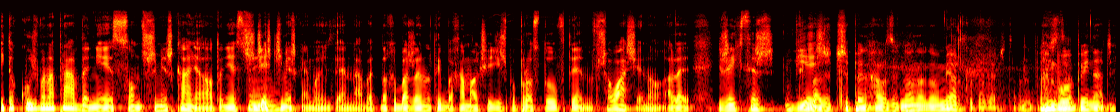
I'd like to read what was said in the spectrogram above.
i to kuźwa naprawdę nie jest, są trzy mieszkania, no to nie jest 30 mieszkań moim zdaniem nawet, no chyba, że na tych Bahamach siedzisz po prostu w tym, w szałasie, no, ale jeżeli chcesz Chyba, wieść... że trzy penthouse'y w no, no, Nowym Jorku, to wiesz, to, to byłoby inaczej.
